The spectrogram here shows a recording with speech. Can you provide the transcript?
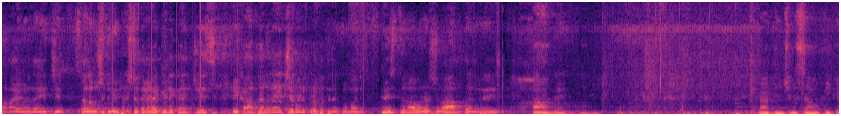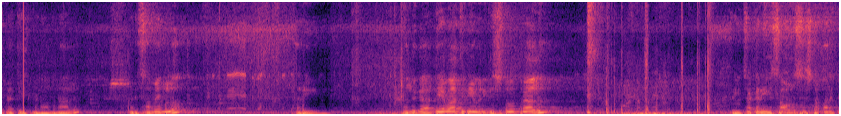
సహాయం దయచేసి స్థలం చుట్టూ మీ పరిశుద్ధమైన అగ్ని కంచేసి మీ కాపుదలు దయచేయమని కృపతి నింపమని క్రీస్తు నామ నడుచున్నాం తండ్రి. ఆమె ప్రార్థించిన సేవకులకి ప్రత్యేకమైన వందనాలు. మరి సమయంలో మరి ముందుగా దేవాతి దేవునికి స్తోత్రాలు. ఈ చక్కని సౌండ్ సిస్టమ్ మనకు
